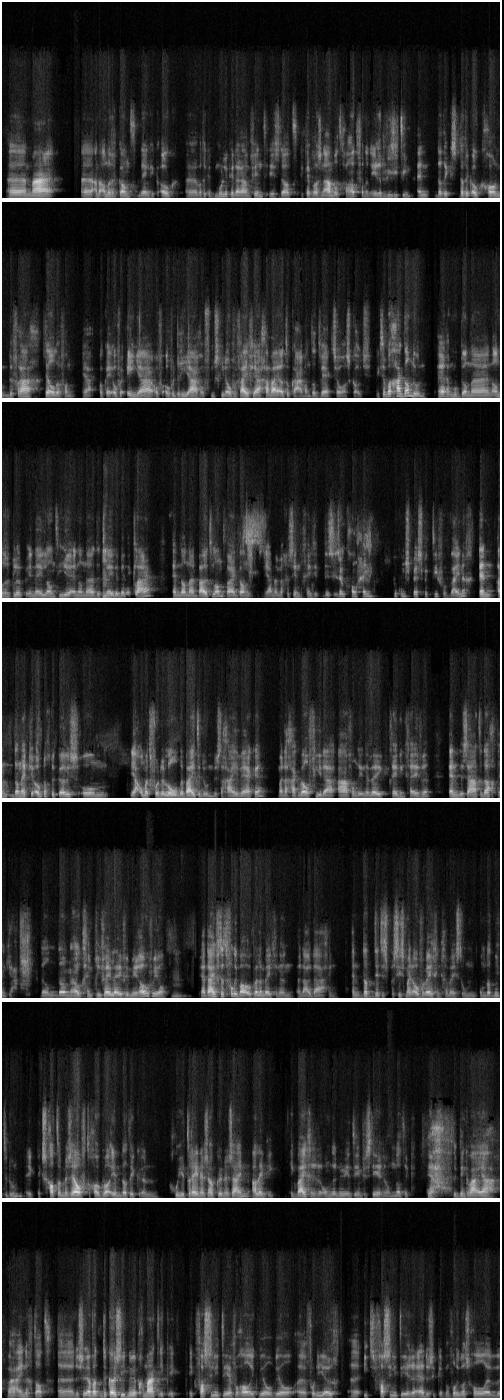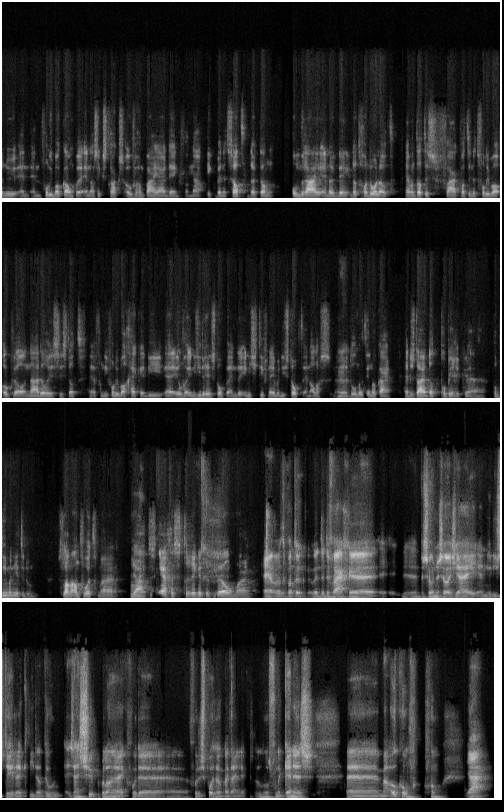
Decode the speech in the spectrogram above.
Uh, maar uh, aan de andere kant denk ik ook, uh, wat ik het moeilijke daaraan vind, is dat ik heb wel eens een aanbod gehad van een eredivisie-team. En dat ik, dat ik ook gewoon de vraag stelde van, ja, oké, okay, over één jaar of over drie jaar of misschien over vijf jaar gaan wij uit elkaar, want dat werkt zo als coach. Ik zeg, wat ga ik dan doen? Hè, moet ik dan naar een andere club in Nederland hier en dan naar de hm. tweede ben ik klaar? En dan naar het buitenland, waar ik dan ja, met mijn gezin geen zit. Dus is ook gewoon geen toekomstperspectief of weinig. En dan heb je ook nog de keus om, ja, om het voor de lol erbij te doen. Dus dan ga je werken, maar dan ga ik wel vier avonden in de week training geven. En de zaterdag denk ik, ja, dan, dan hou ik geen privéleven meer over, joh. Hmm. Ja, daar heeft het volleybal ook wel een beetje een, een uitdaging. En dat, dit is precies mijn overweging geweest om, om dat niet te doen. Ik, ik schatte mezelf toch ook wel in dat ik een goede trainer zou kunnen zijn. Alleen ik, ik weiger om er nu in te investeren, omdat ik, ja, ik denk, waar, ja, waar eindigt dat? Uh, dus ja, wat, de keuze die ik nu heb gemaakt, ik, ik, ik faciliteer vooral. Ik wil, wil uh, voor de jeugd uh, iets faciliteren. Hè? Dus ik heb een volleybalschool hebben we nu en, en volleybalkampen. En als ik straks over een paar jaar denk van, nou, ik ben het zat, dat ik dan omdraai en dat ik denk dat het gewoon doorloopt want dat is vaak wat in het volleybal ook wel een nadeel is, is dat van die volleybalgekken die heel veel energie erin stoppen en de initiatiefnemer die stopt en alles uh, dondert in elkaar. dus daar, dat probeer ik uh, op die manier te doen. is lange antwoord, maar ja, het is ergens triggert het wel, maar... Ja, wat, wat ook, de, de vraag, uh, personen zoals jij en jullie Dirk die dat doen, zijn super belangrijk voor de, voor de sport ook uiteindelijk. Los van de kennis, maar ook om, om, ja,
